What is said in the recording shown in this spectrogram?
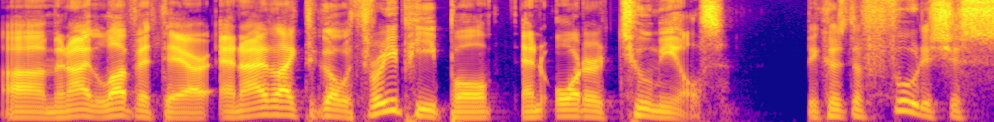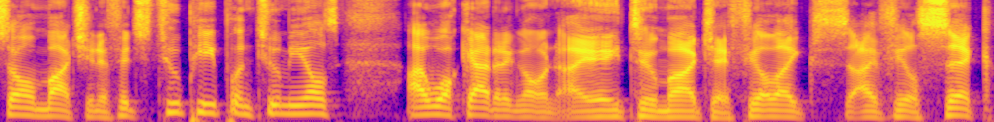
um, and I love it there. And I like to go with three people and order two meals because the food is just so much. And if it's two people and two meals, I walk out of it going, I ate too much. I feel like I feel sick.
